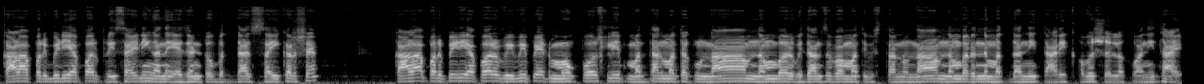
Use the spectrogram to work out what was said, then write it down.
કાળા પરબીડિયા પર પ્રિસાઇડિંગ અને એજન્ટો બધા જ સહી કરશે. કાળા પરબીડિયા પર વીવીપેટ મોકપો સ્લીપ, મતદાન મથકનું નામ, નંબર, વિધાનસભા મત વિસ્તારનું નામ, નંબર અને મતદાનની તારીખ અવશ્ય લખવાની થાય.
